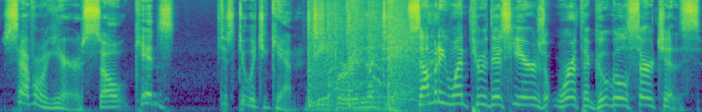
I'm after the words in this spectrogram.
several years. So, kids, just do what you can. Deeper in the Den. Somebody went through this year's worth of Google searches.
